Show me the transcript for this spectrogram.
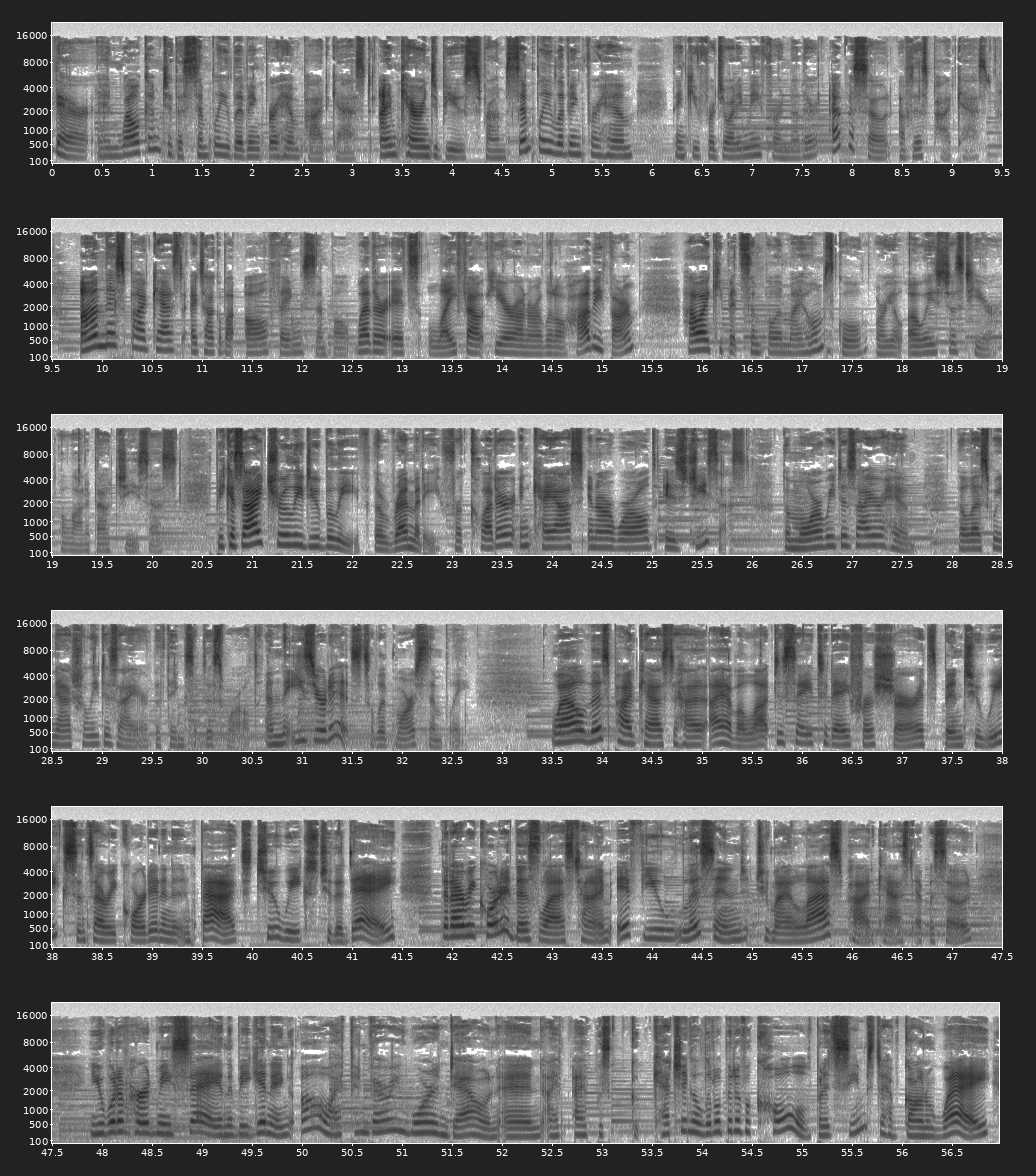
Hi there, and welcome to the Simply Living for Him podcast. I'm Karen DeBeus from Simply Living for Him. Thank you for joining me for another episode of this podcast. On this podcast, I talk about all things simple, whether it's life out here on our little hobby farm, how I keep it simple in my homeschool, or you'll always just hear a lot about Jesus. Because I truly do believe the remedy for clutter and chaos in our world is Jesus. The more we desire Him, the less we naturally desire the things of this world, and the easier it is to live more simply. Well, this podcast I have a lot to say today for sure. It's been 2 weeks since I recorded and in fact, 2 weeks to the day that I recorded this last time. If you listened to my last podcast episode, you would have heard me say in the beginning, Oh, I've been very worn down and I, I was c- catching a little bit of a cold, but it seems to have gone away.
